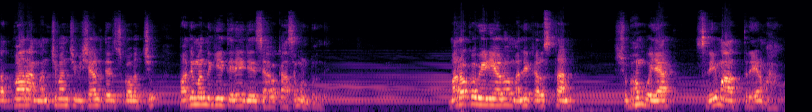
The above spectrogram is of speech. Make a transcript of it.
తద్వారా మంచి మంచి విషయాలు తెలుసుకోవచ్చు. పది మందికి తెలియజేసే అవకాశం ఉంటుంది. మరొక వీడియోలో మళ్ళీ కలుస్తాను. శుభం భూయా శ్రీమాత్రే నమః.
